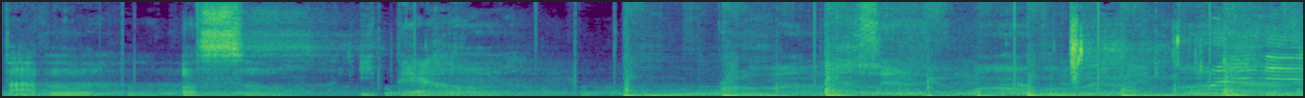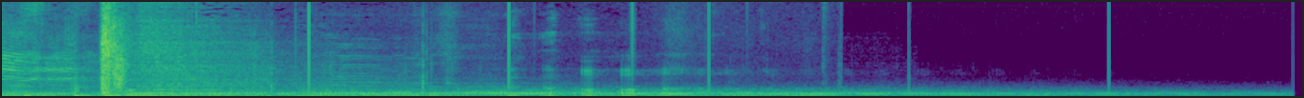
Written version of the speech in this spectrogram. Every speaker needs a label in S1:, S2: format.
S1: Pablo oso e perro.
